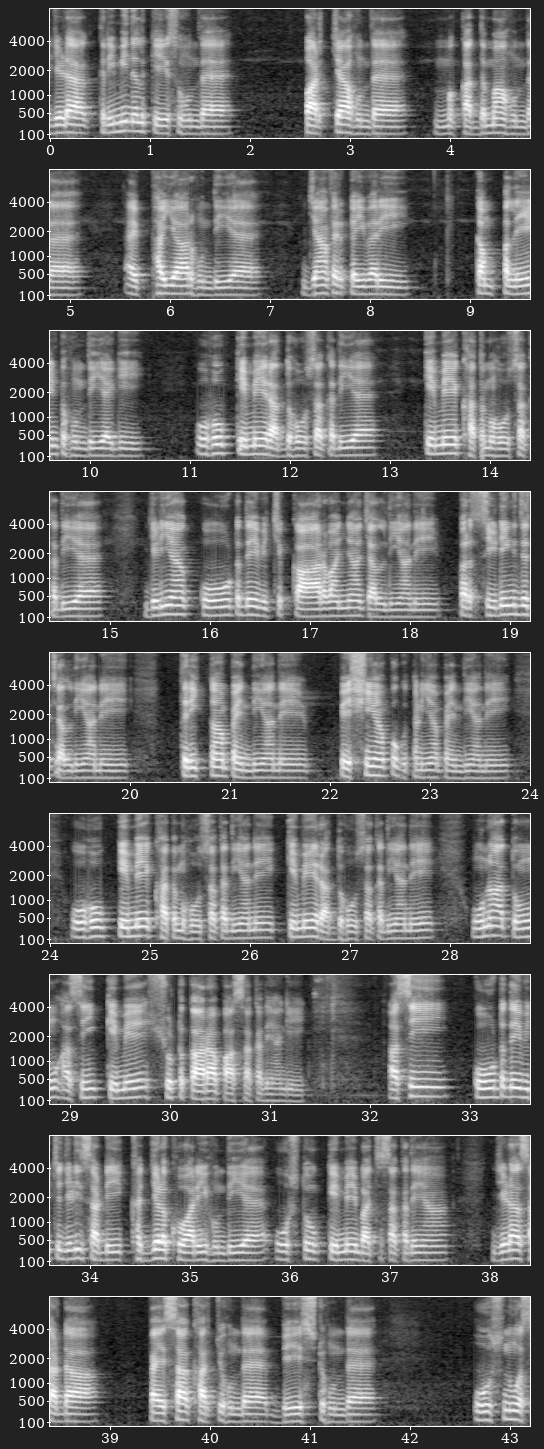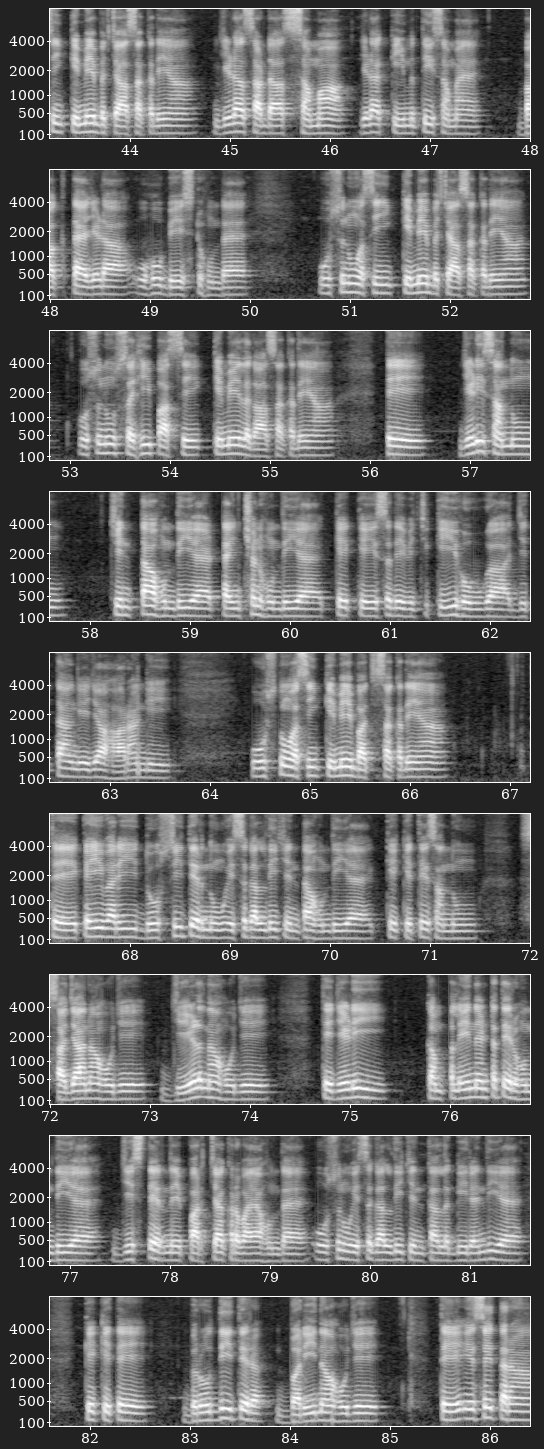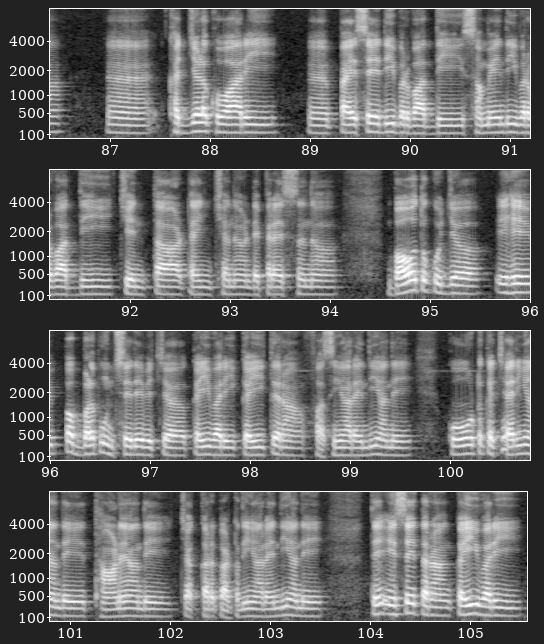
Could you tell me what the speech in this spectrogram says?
ਜਿਹੜਾ criminal case ਹੁੰਦਾ ਹੈ, ਪਰਚਾ ਹੁੰਦਾ ਹੈ, ਮੁਕੱਦਮਾ ਹੁੰਦਾ ਹੈ, ਐਫ ਆਈ ਆਰ ਹੁੰਦੀ ਹੈ, ਜਾਂ ਫਿਰ ਕਈ ਵਾਰੀ ਕੰਪਲੇਂਟ ਹੁੰਦੀ ਹੈਗੀ, ਉਹ ਕਿਵੇਂ ਰੱਦ ਹੋ ਸਕਦੀ ਹੈ, ਕਿਵੇਂ ਖਤਮ ਹੋ ਸਕਦੀ ਹੈ, ਜਿਹੜੀਆਂ ਕੋਰਟ ਦੇ ਵਿੱਚ ਕਾਰਵਾਈਆਂ ਚੱਲਦੀਆਂ ਨੇ, ਪ੍ਰੋਸੀਡਿੰਗਜ਼ ਚੱਲਦੀਆਂ ਨੇ, ਤਰੀਕਾਂ ਪੈਂਦੀਆਂ ਨੇ, ਪੇਸ਼ੀਆਂ ਭੁਗਤਣੀਆਂ ਪੈਂਦੀਆਂ ਨੇ, ਉਹ ਕਿਵੇਂ ਖਤਮ ਹੋ ਸਕਦੀਆਂ ਨੇ, ਕਿਵੇਂ ਰੱਦ ਹੋ ਸਕਦੀਆਂ ਨੇ ਉਹਨਾਂ ਤੋਂ ਅਸੀਂ ਕਿਵੇਂ ਛੁਟਕਾਰਾ ਪਾ ਸਕਦੇ ਹਾਂਗੇ? ਅਸੀਂ ਕੋਰਟ ਦੇ ਵਿੱਚ ਜਿਹੜੀ ਸਾਡੀ ਖੱਜਲ ਖੁਆਰੀ ਹੁੰਦੀ ਹੈ, ਉਸ ਤੋਂ ਕਿਵੇਂ ਬਚ ਸਕਦੇ ਹਾਂ? ਜਿਹੜਾ ਸਾਡਾ ਪੈਸਾ ਖਰਚ ਹੁੰਦਾ ਹੈ ਵੇਸਟ ਹੁੰਦਾ ਹੈ ਉਸ ਨੂੰ ਅਸੀਂ ਕਿਵੇਂ ਬਚਾ ਸਕਦੇ ਹਾਂ? ਜਿਹੜਾ ਸਾਡਾ ਸਮਾਂ, ਜਿਹੜਾ ਕੀਮਤੀ ਸਮਾਂ ਹੈ, ਵਕਤ ਹੈ ਜਿਹੜਾ, ਉਹ ਵੇਸਟ ਹੁੰਦਾ ਹੈ। ਉਸ ਨੂੰ ਅਸੀਂ ਕਿਵੇਂ ਬਚਾ ਸਕਦੇ ਹਾਂ? ਉਸ ਨੂੰ ਸਹੀ ਪਾਸੇ ਕਿਵੇਂ ਲਗਾ ਸਕਦੇ ਹਾਂ? ਤੇ ਜਿਹੜੀ ਸਾਨੂੰ ਚਿੰਤਾ ਹੁੰਦੀ ਹੈ, ਟੈਨਸ਼ਨ ਹੁੰਦੀ ਹੈ ਕਿ ਕੇਸ ਦੇ ਵਿੱਚ ਕੀ ਹੋਊਗਾ, ਜਿੱਤਾਂਗੇ ਜਾਂ ਹਾਰਾਂਗੇ, ਉਸ ਤੋਂ ਅਸੀਂ ਕਿਵੇਂ ਬਚ ਸਕਦੇ ਹਾਂ? ਤੇ ਕਈ ਵਾਰੀ ਦੋਸ਼ੀ ਧਿਰ ਨੂੰ ਇਸ ਗੱਲ ਦੀ ਚਿੰਤਾ ਹੁੰਦੀ ਹੈ ਕਿ ਕਿਤੇ ਸਾਨੂੰ ਸਜ਼ਾ ਨਾ ਹੋ ਜੇ, ਜੇਲ੍ਹ ਨਾ ਹੋ ਜੇ, ਤੇ ਜਿਹੜੀ ਕੰਪਲੇਨੈਂਟ ਧਿਰ ਹੁੰਦੀ ਹੈ, ਜਿਸ ਧਿਰ ਨੇ ਪਰਚਾ ਕਰਵਾਇਆ ਹੁੰਦਾ ਹੈ, ਉਸ ਨੂੰ ਇਸ ਗੱਲ ਦੀ ਚਿੰਤਾ ਲੱਗੀ ਰਹਿੰਦੀ ਹੈ ਕਿ ਕਿਤੇ ਵਿਰੋਧੀ ਧਿਰ ਬਰੀ ਨਾ ਹੋ ਜੇ। ਤੇ ਇਸੇ ਤਰ੍ਹਾਂ ਖੱਜਲ ਖੁਆਰੀ ਪੈਸੇ ਦੀ ਬਰਬਾਦੀ, ਸਮੇਂ ਦੀ ਬਰਬਾਦੀ, ਚਿੰਤਾ, ਟੈਨਸ਼ਨ, ਡਿਪਰੈਸ਼ਨ, ਬਹੁਤ ਕੁਝ ਇਹ ਭੱਬਲ ਭੁੰਸੇ ਦੇ ਵਿੱਚ ਕਈ ਵਾਰੀ ਕਈ ਤਰ੍ਹਾਂ ਫਸੀਆਂ ਰਹਿੰਦੀਆਂ ਨੇ, ਕੋਰਟ ਕਚਹਿਰੀਆਂ ਦੇ, ਥਾਣਿਆਂ ਦੇ ਚੱਕਰ ਕੱਟਦੀਆਂ ਰਹਿੰਦੀਆਂ ਨੇ ਤੇ ਇਸੇ ਤਰ੍ਹਾਂ ਕਈ ਵਾਰੀ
